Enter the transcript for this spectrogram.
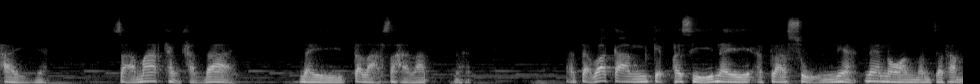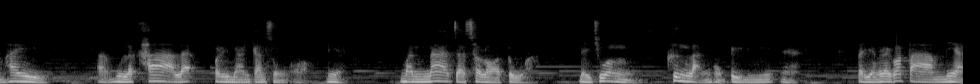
ไทยเนี่ยสามารถแข่งขันได้ในตลาดสหรัฐนะฮะแต่ว่าการเก็บภาษีในอัตราสูงเนี่ยแน่นอนมันจะทำให้มูลค่าและปริมาณการส่งออกเนี่ย มันน่าจะชะลอตัวในช่วงครึ่งหลังของปีนี้นะแต่อย่างไรก็ตามเนี่ย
